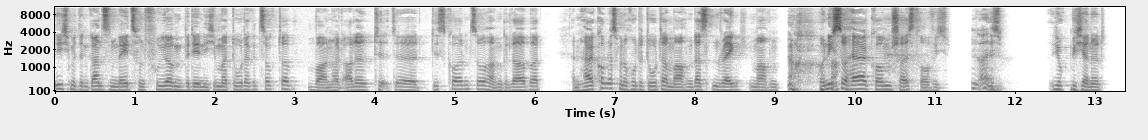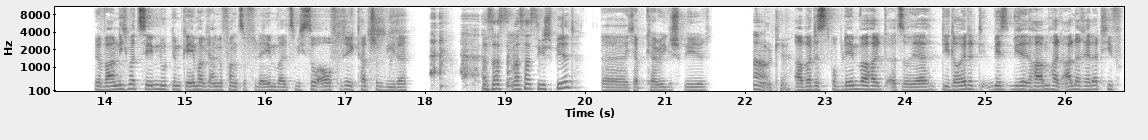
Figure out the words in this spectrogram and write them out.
ich mit den ganzen Mates von früher, mit denen ich immer Dota gezockt habe, waren halt alle t- Discord und so, haben gelabert. Dann, her, komm, lass mal eine Runde Dota machen, lass einen Ranked machen. Und nicht so, her, komm, scheiß drauf, ich, ich juckt mich ja nicht. Wir waren nicht mal 10 Minuten im Game, habe ich angefangen zu flamen, weil es mich so aufgeregt hat schon wieder. Was hast, was hast du gespielt? Äh, ich habe Carry gespielt. Ah, okay. Aber das Problem war halt, also ja, die Leute, die, wir, wir haben halt alle relativ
